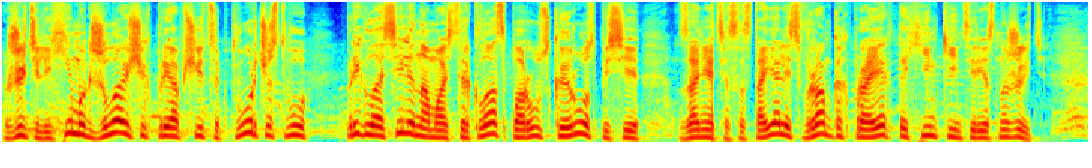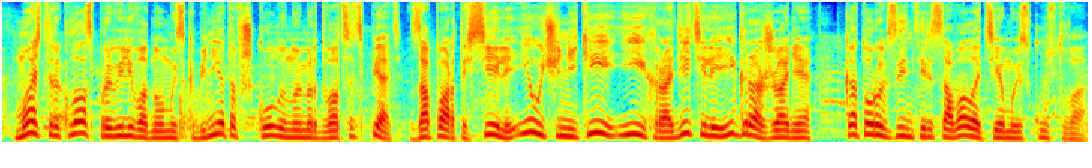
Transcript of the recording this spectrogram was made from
Жители Химок, желающих приобщиться к творчеству, пригласили на мастер-класс по русской росписи. Занятия состоялись в рамках проекта «Химки интересно жить». Мастер-класс провели в одном из кабинетов школы номер 25. За парты сели и ученики, и их родители, и горожане, которых заинтересовала тема искусства.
